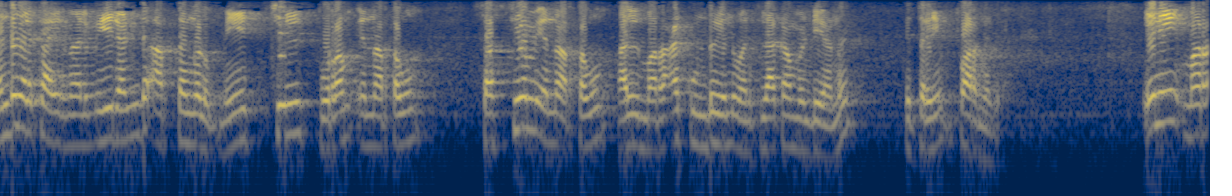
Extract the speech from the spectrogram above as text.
രണ്ട് നിലക്കായിരുന്നാലും ഈ രണ്ട് അർത്ഥങ്ങളും മേച്ചിൽ പുറം എന്ന അർത്ഥവും സസ്യം എന്ന അർത്ഥവും അൽ മറാക്കുണ്ട് എന്ന് മനസ്സിലാക്കാൻ വേണ്ടിയാണ് ഇത്രയും പറഞ്ഞത്. ഇനി മറ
